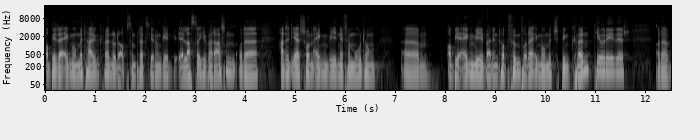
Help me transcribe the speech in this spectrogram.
ob ihr da irgendwo mithalten könnt oder ob es um Platzierung geht? Ihr lasst euch überraschen oder hattet ihr schon irgendwie eine Vermutung, ähm, ob ihr irgendwie bei den Top 5 oder irgendwo mitspielen könnt, theoretisch? Oder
